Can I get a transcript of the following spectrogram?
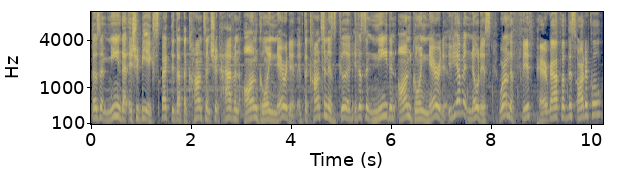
doesn't mean that it should be expected that the content should have an ongoing narrative. If the content is good, it doesn't need an ongoing narrative. If you haven't noticed, we're on the fifth paragraph of this article,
